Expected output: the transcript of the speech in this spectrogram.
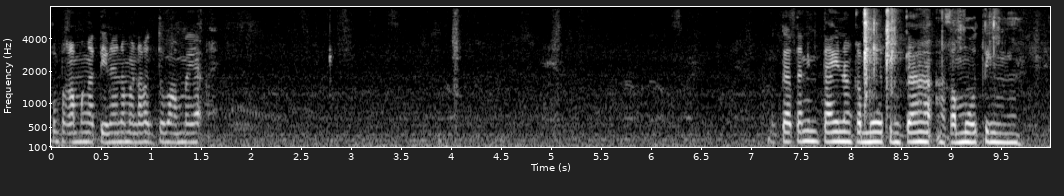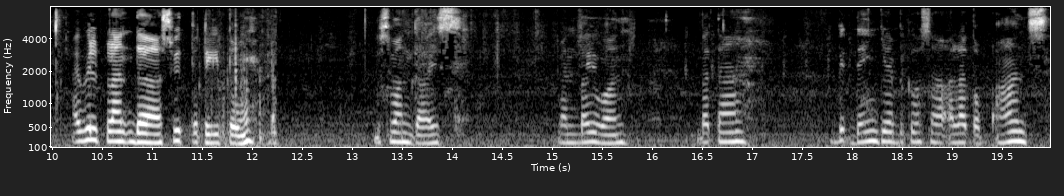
Kung baka mga tina naman ako ito. Magtatanim tayo ng kamuting ka, ah, kamuting I will plant the sweet potato. This one, guys. One by one. But uh, a bit danger because uh, a lot of ants.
